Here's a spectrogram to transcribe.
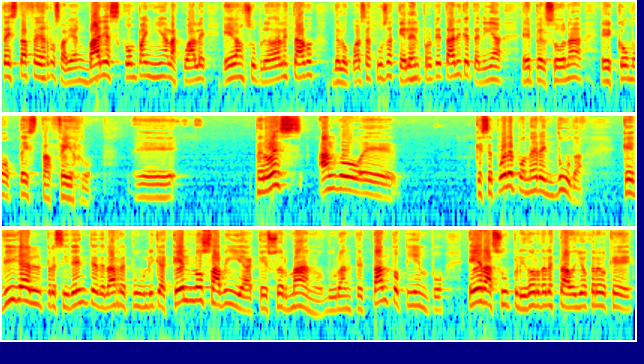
testaferros, habían varias compañías las cuales eran suplidores del Estado, de lo cual se acusa que él es el propietario y que tenía eh, personas eh, como testaferro. Eh, pero es algo que se puede poner en duda, que diga el presidente de la República que él no sabía que su hermano durante tanto tiempo era suplidor del Estado, yo creo que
